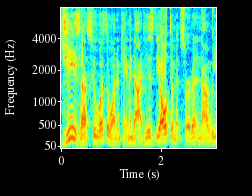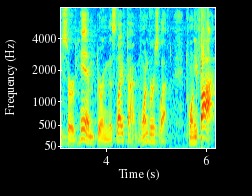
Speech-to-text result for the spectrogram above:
Jesus, who was the one who came and died. He is the ultimate servant, and now we serve him during this lifetime. One verse left 25.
